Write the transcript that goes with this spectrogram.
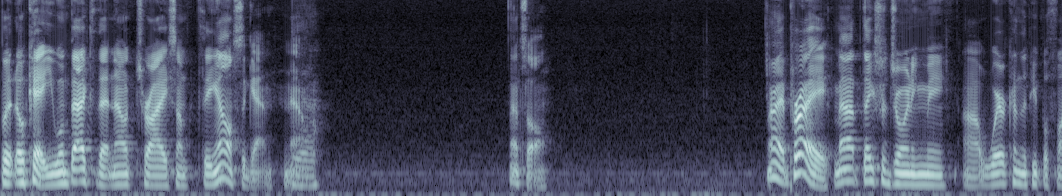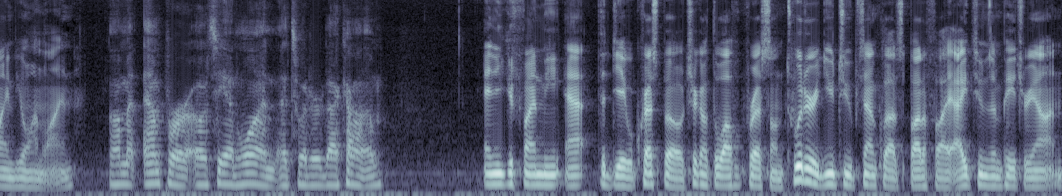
but okay, you went back to that. Now try something else again. Now Yeah. that's all. All right, pray Matt, thanks for joining me. Uh, where can the people find you online? I'm at Emperor OTN1 at twitter.com. And you can find me at the Diego Crespo. Check out the Waffle Press on Twitter, YouTube, SoundCloud, Spotify, iTunes, and Patreon,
